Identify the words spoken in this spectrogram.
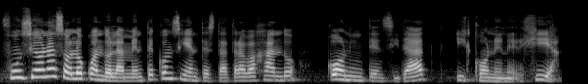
Funciona solo cuando la mente consciente está trabajando con intensidad y con energía.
